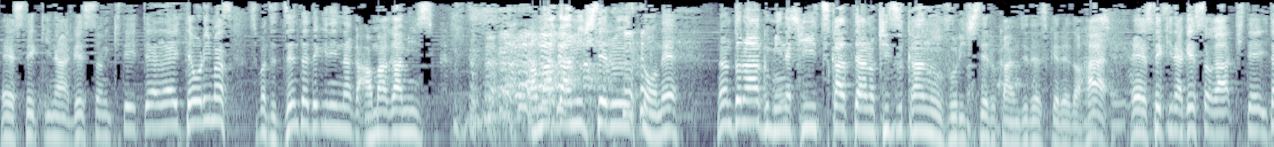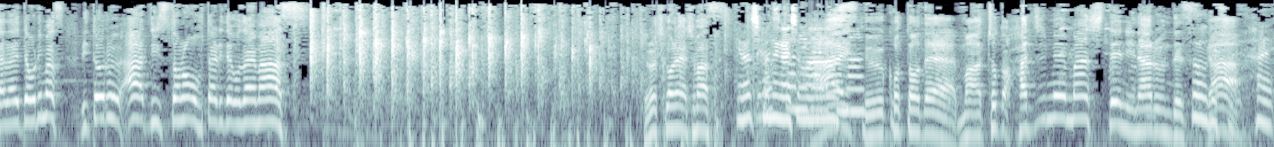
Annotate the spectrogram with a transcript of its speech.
えー素敵なゲストに来ていただいております。すみません、全体的になんか甘噛みし、甘噛みしてるのをね、なんとなくみんな気使ってあの気づかぬふりしてる感じですけれど、はい。えー素敵なゲストが来ていただいております。リトルアーティストのお二人でございます。よろしくお願いします。よろしくお願いします。はい。ということで、まあちょっと初めましてになるんですそうです。が、はい。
